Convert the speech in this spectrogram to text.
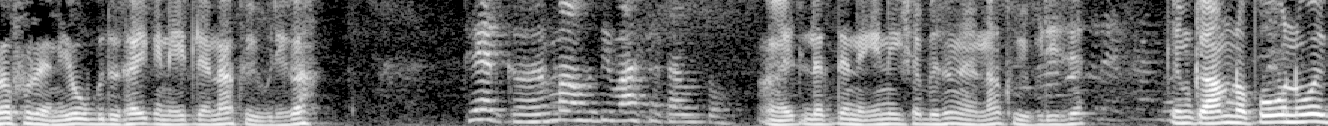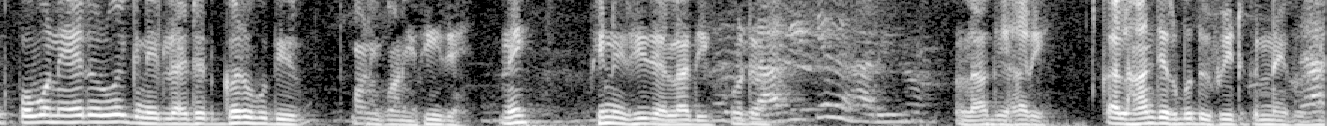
લફરે ને એવું બધું થાય કે નહીં એટલે નાખવી પડી કા? ઘરમાં સુધી વાસટ આવતો. એટલે તેને એની હિસાબે છે ને નાખવી પડી છે. કેમ કે આમનો પવન હોય કે પવન એરર હોય કે નહીં એટલે એટલે ઘર સુધી પાણી પાણી થઈ જાય નહીં? ભીની થઈ જાય લાદી ખોટા લાગે હારી? કાલ સાંજે બધું ફિટ કરી નાખ્યું છે.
